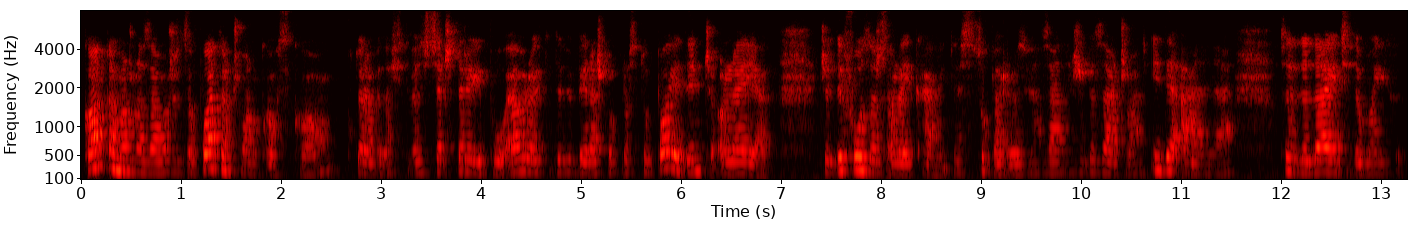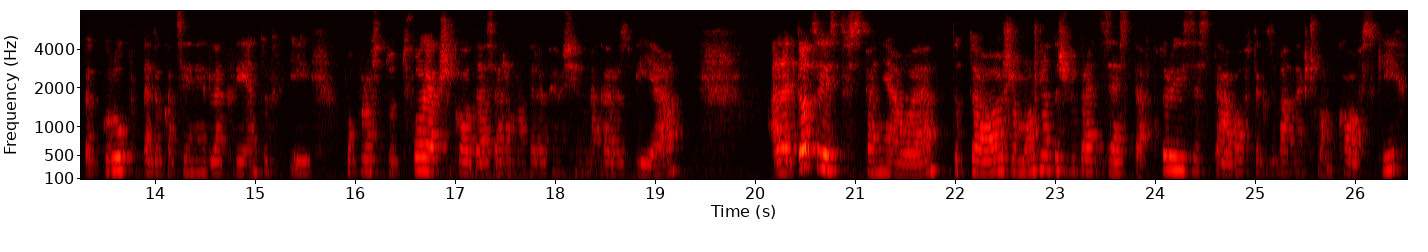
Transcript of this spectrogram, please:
Konto można założyć z opłatą członkowską, która wynosi 24,5 euro i wtedy wybierasz po prostu pojedynczy olejek czy dyfuzor z olejkami. To jest super rozwiązanie, żeby zacząć. Idealne. Wtedy dodaję Cię do moich grup edukacyjnych dla klientów i po prostu Twoja przygoda z aromaterapią się mega rozwija. Ale to, co jest wspaniałe, to to, że można też wybrać zestaw. Któryś z zestawów, tak zwanych członkowskich,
